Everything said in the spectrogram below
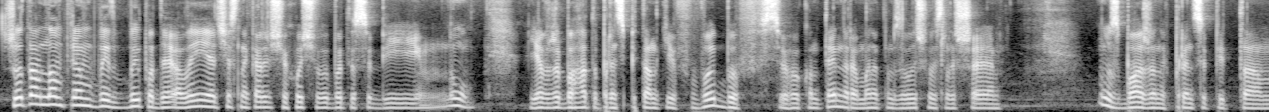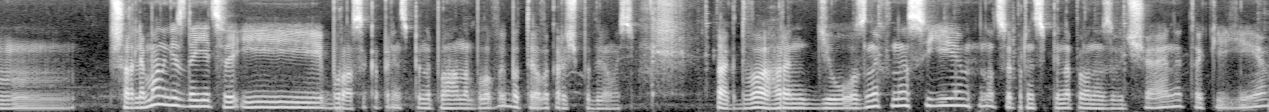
Що там нам прям випаде, але я, чесно кажучи, хочу вибити собі. Ну, я вже багато, в принципі, танків вибив з цього контейнера. У мене там залишилось лише. Ну, з бажаних, в принципі, там. Шарляманги, здається, і Бурасика, в принципі, непогано було вибити, але, коротше, подивимось. Так, два грандіозних в нас є. Ну, це, в принципі, напевно, звичайне, так і є.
